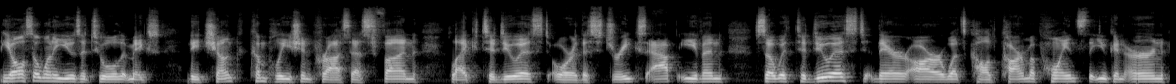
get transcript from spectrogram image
You also want to use a tool that makes the chunk completion process fun, like Todoist or the Streaks app, even. So, with Todoist, there are what's called karma points that you can earn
